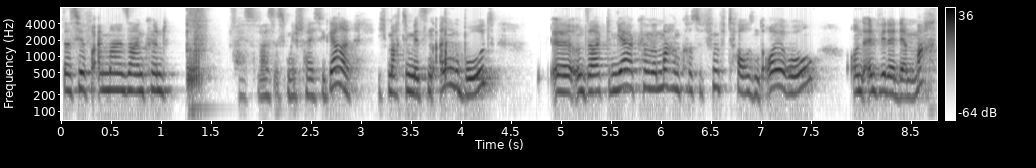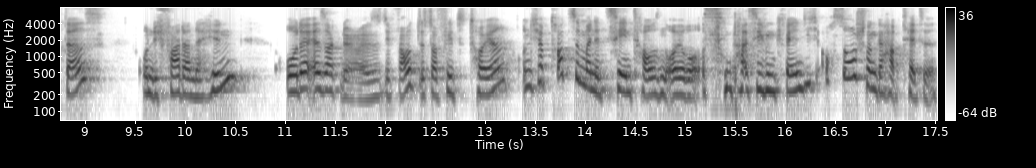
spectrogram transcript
dass ihr auf einmal sagen könnt, pff, weißt du was, ist mir scheißegal. Ich mache dem jetzt ein Angebot äh, und sage dem, ja, können wir machen, kostet 5000 Euro. Und entweder der macht das und ich fahre dann dahin oder er sagt, ja, das ist doch viel zu teuer. Und ich habe trotzdem meine 10.000 Euro aus den passiven Quellen, die ich auch so schon gehabt hätte.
